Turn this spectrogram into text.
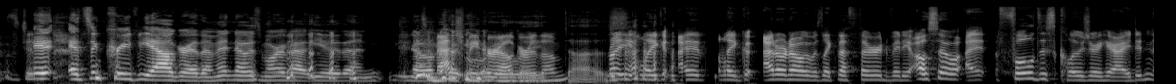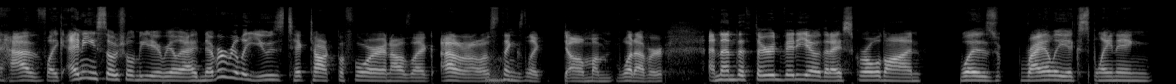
was just It, it's a creepy algorithm. It knows more about you than you know. It's a matchmaker. Really algorithm. does. right like I like I don't know, it was like the third video. Also, I full disclosure here, I didn't have like any social media really. I had never really used TikTok before and I was like, I don't know, this oh. thing's like dumb, I'm whatever. And then the third video that I scrolled on was Riley explaining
